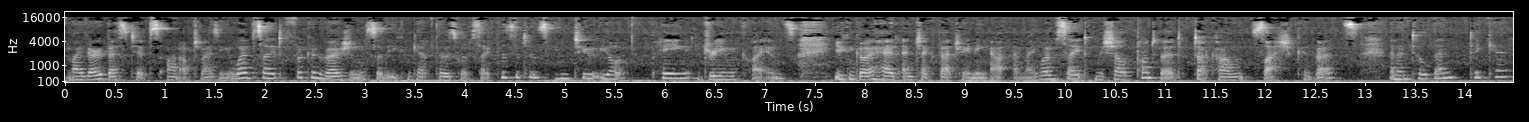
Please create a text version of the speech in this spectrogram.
my very best tips on optimizing your website for conversions so that you can get those website visitors into your paying dream clients. You can go ahead and check that training out at my website, michellepontvert.com slash converts. And until then, take care.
